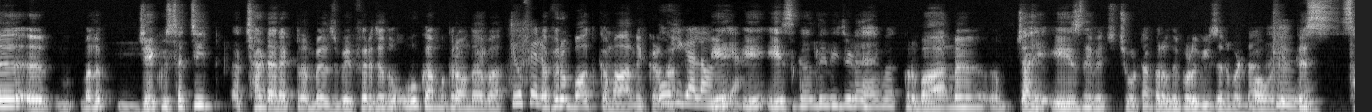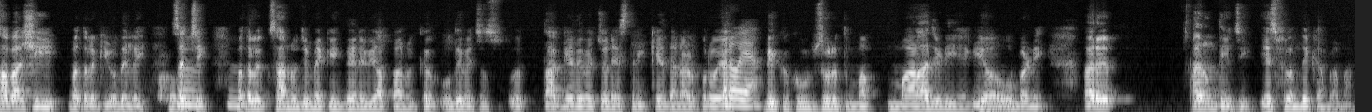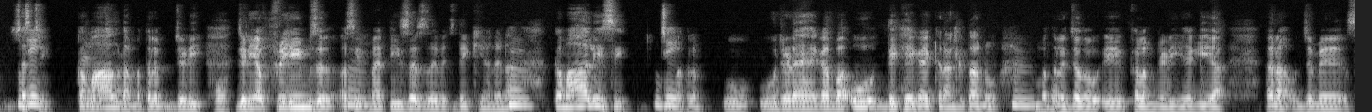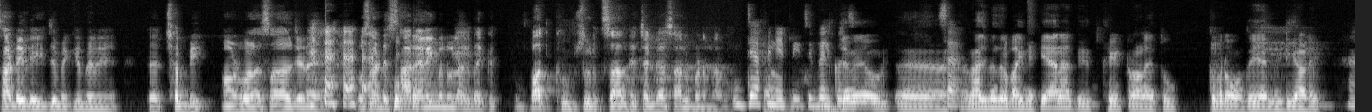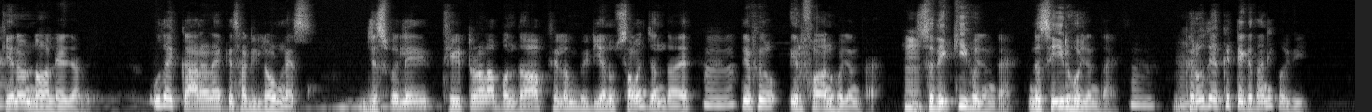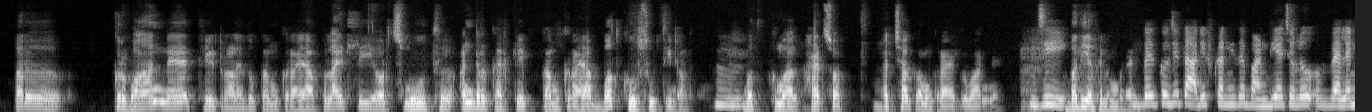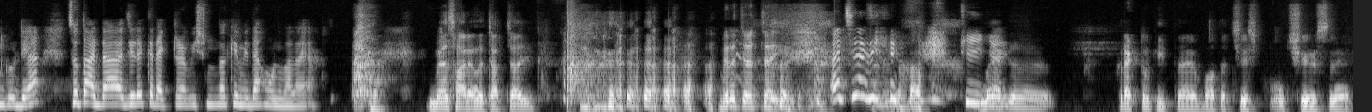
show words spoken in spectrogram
ਮਤਲਬ ਜੇ ਕੋਈ ਸੱਚੀ ਅੱਛਾ ਡਾਇਰੈਕਟਰ ਮਿਲ ਜਵੇ ਫਿਰ ਜਦੋਂ ਉਹ ਕੰਮ ਕਰਾਉਂਦਾ ਵਾ ਤੇ ਫਿਰ ਉਹ ਬਹੁਤ ਕਮਾਲ ਨਿਕਲਦਾ। ਉਹੀ ਗੱਲ ਆਉਂਦੀ ਇਹ ਆ। ਇਹ ਇਸ ਗੱਲ ਦੇ ਲਈ ਜਿਹੜਾ ਹੈ ਵਾ ਕੁਰਬਾਨ ਚਾਹੇ ਏਜ ਦੇ ਵਿੱਚ ਛੋਟਾ ਪਰ ਉਹਦੇ ਕੋਲ ਵਿਜ਼ਨ ਵੱਡਾ। ਤੇ ਸ਼ਾਬਾਸ਼ੀ ਮਤਲਬ ਕਿ ਉਹਦੇ ਲਈ ਸੱਚੀ। ਮਤਲਬ ਸਾਨੂੰ ਜਿਵੇਂ ਕਹਿੰਦੇ ਨੇ ਵੀ ਆਪਾਂ ਨੂੰ ਇੱਕ ਉਹਦੇ ਵਿੱਚ ਧਾਗੇ ਦੇ ਵਿੱਚ ਉਹਨੇ ਇਸ ਤਰੀਕੇ ਦੇ ਨਾਲ ਪਰੋਇਆ। ਵੀ ਇੱਕ ਖੂਬਸੂਰਤ ਮਾਲਾ ਜਿਹੜੀ ਹੈਗੀ ਆ ਉਹ ਬਣੀ। ਅਰ ਅਰੁਣਦੀਪ ਜੀ ਇਸ ਫਿਲਮ ਦੇ ਕੈਮਰਾਮੈਨ। ਸੱਚੀ। ਕਮਾਲ ਦਾ ਮਤਲਬ ਜਿਹੜੀ ਹਾਂ। ਜਿਹੜੀਆਂ ਫਰੇਮਸ ਅਸੀਂ। ਮੈਂ ਟੀਜ਼ਰਸ ਦੇ ਵਿੱਚ ਦੇਖੀਆਂ ਨੇ ਨਾ ਹੂੰ। ਕਮਾਲ ਹੀ ਸੀ। ਜੀ। ਮਤਲਬ ਉਹ ਉਹ ਜਿਹੜਾ ਹੈਗਾ ਬਾ ਉਹ ਦਿਖੇਗਾ ਇੱਕ ਰੰਗ ਤੁਹਾਨੂੰ। ਹੂੰ। ਮਤਲਬ ਜਦੋਂ ਇਹ ਫਿਲਮ ਜਿਹੜੀ ਹੈਗੀ ਆ ਹਨਾ ਜਿਵੇਂ ਸਾਡੇ ਲਈ ਜਿਵੇਂ ਕਹਿੰਦੇ ਨੇ ਅਹ 26 ਆਉਣ ਵਾਲਾ ਸਾਲ ਜਿਹੜਾ ਹੈ ਉਹ ਸਾਡੇ ਸਾਰਿਆਂ ਲਈ ਮੈਨੂੰ ਲੱਗਦਾ ਕਿ ਬਹੁਤ ਖੂਬਸੂਰਤ ਸਾਲ ਤੇ ਚੰਗਾ ਸਾਲ ਬਣਨਾ ਵਾ। ਡੈਫੀਨਿਟਲੀ ਜੀ ਬਿਲਕੁਲ ਜਿਵੇਂ ਉਹ. ਰਾਜਵਿੰਦਰ ਬਾਈ ਨੇ ਕਿਹਾ ਨਾ ਕਿ ਥੀਏਟਰ ਵਾਲਿਆਂ ਤੋਂ ਘਬਰਾਉਂਦੇ ਆ ਮੀਡੀਆ ਵਾਲੇ ਹਾਂ। ਕਿ ਇਹਨਾਂ ਨੂੰ ਨਾ ਲਿਆ ਜਾਵੇ। ਉਹਦਾ ਇੱਕ ਕਾਰਨ ਹੈ ਕਿ ਸਾਡੀ ਲਾਊਡਨੈਸ ਜਿਸ ਵੇਲੇ ਥੀਏਟਰ ਵਾਲਾ ਬੰਦਾ ਫਿਲਮ ਮੀਡੀਆ ਨੂੰ ਸਮਝ ਜਾਂਦਾ ਹੈ ਤੇ ਫਿਰ ਇਰਫਾਨ ਹੋ ਜਾਂਦਾ ਹੈ। ਸਦੀਕੀ ਹੋ ਜਾਂਦਾ ਹੈ ਨਸੀਰ ਹੋ ਜਾਂਦਾ ਹੈ। ਫਿਰ ਉਹਦੇ ਅੱਗੇ ਟਿਕਦਾ ਨਹੀਂ ਕੋਈ ਵੀ। ਪਰ ਕੁਰਬਾਨ ਨੇ ਥੀਏਟਰ ਵਾਲਿਆਂ ਤੋਂ ਕੰਮ ਕਰਾਇਆ ਪੋਲਾਈਟਲੀ ਔਰ ਸਮੂਥ ਅੰਡਰ ਕਰਕੇ ਕੰਮ ਕਰਾਇਆ ਬਹੁਤ ਖੂਬਸੂਰਤੀ ਨਾਲ। ਬਹੁਤ ਕਮਾਲ ਹੈਟਸ ਆਫ ਅੱਛਾ ਕੰਮ ਕਰਾਇਆ ਕੁਰਬਾਨ ਨੇ। ਜੀ। ਵਧੀਆ ਫਿਲਮ ਬਣਾਈ। ਬਿਲਕੁਲ ਜੀ ਤਾਰੀਫ ਕਰਨੀ ਤਾਂ ਬਣਦੀ ਆ। ਚਲੋ ਵੈਲ ਐਂਡ ਗੁੱਡ ਆ। ਸੋ ਤੁਹਾਡਾ ਜਿਹੜਾ ਕਰੈਕਟਰ ਆ ਵਿਸ਼ਨੂੰ ਦਾ ਕਿਵੇਂ ਦਾ ਹੋਣ ਵਾਲਾ ਆ? ਮੈਂ ਸਾਰਿਆਂ ਦਾ ਚਾਚਾ ਜੀ। ਮੇਰਾ ਚਾਚਾ ਹੀ ਹੈ। ਅੱਛਾ ਜੀ ਠੀਕ ਮੈਂ ਹੈ ਇੱਕ ਕਰੈਕਟਰ ਕੀਤਾ ਹੈ ਬਹੁਤ ਅੱਛੇ ਸ਼ੇਡਸ ਨੇ।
